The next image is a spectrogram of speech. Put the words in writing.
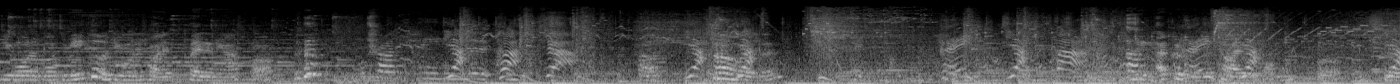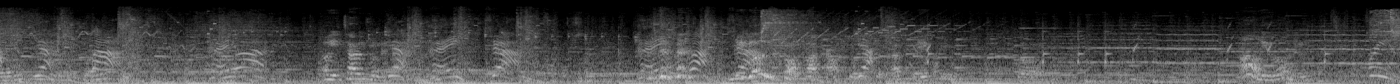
do you want to go to Mika or do you want to try and play in the ass part? We'll try the pain in Yeah, the... ha, yeah. Yeah, oh, well yeah. then. Hey, yeah, ha. I mean, I could Hey, have tried yeah. it on, but Yeah, yeah, ha. Hey. Oh, you timed on it. Yeah, hey, yeah. You. That's. Oh. Freeze.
